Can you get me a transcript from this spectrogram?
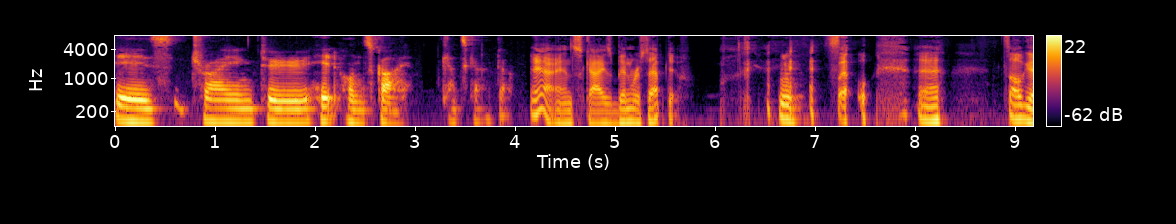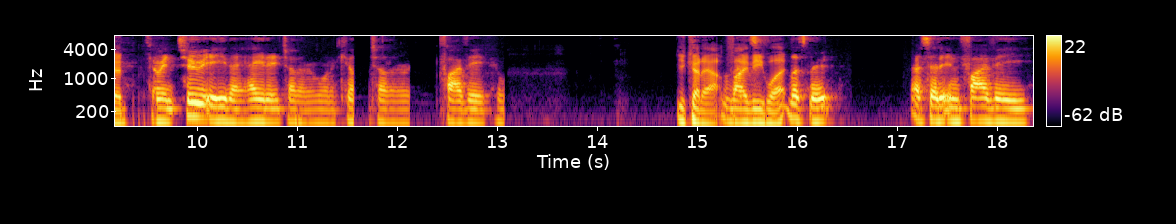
is trying to hit on Sky, Cat's character. Yeah and sky's been receptive Hmm. so uh, it's all good So in two E, they hate each other and want to kill each other. Five E, they you cut out 5e what Let's move. I said in 5e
